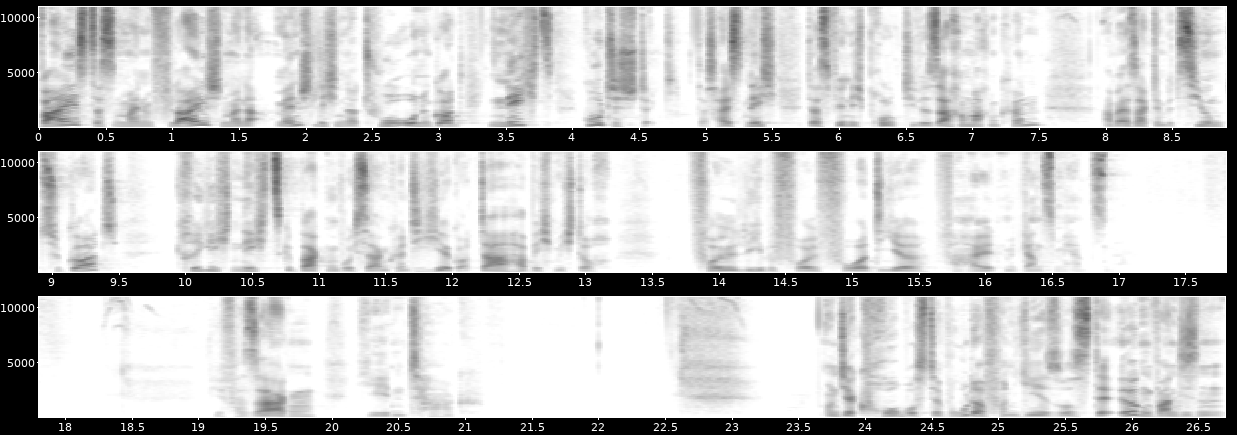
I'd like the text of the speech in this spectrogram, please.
weiß, dass in meinem Fleisch, in meiner menschlichen Natur ohne Gott nichts Gutes steckt. Das heißt nicht, dass wir nicht produktive Sachen machen können, aber er sagt, in Beziehung zu Gott kriege ich nichts gebacken, wo ich sagen könnte, hier Gott, da habe ich mich doch voll liebevoll vor dir verheilt mit ganzem Herzen. Wir versagen jeden Tag. Und Jakobus, der Bruder von Jesus, der irgendwann diesen,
